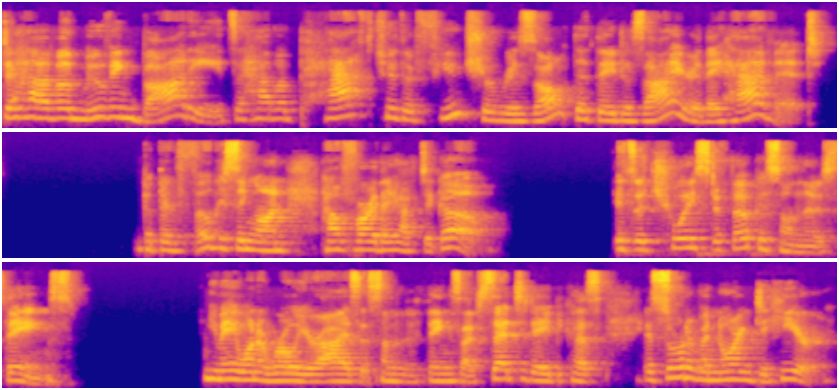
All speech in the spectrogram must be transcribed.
to have a moving body, to have a path to the future result that they desire. They have it, but they're focusing on how far they have to go. It's a choice to focus on those things you may want to roll your eyes at some of the things I've said today because it's sort of annoying to hear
